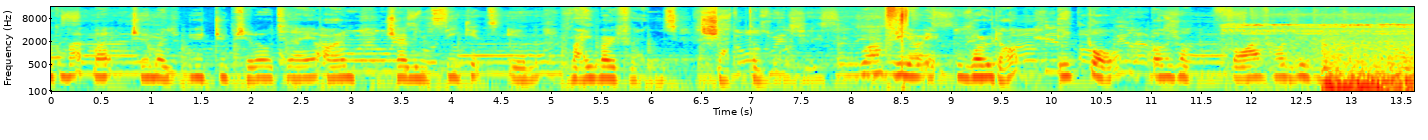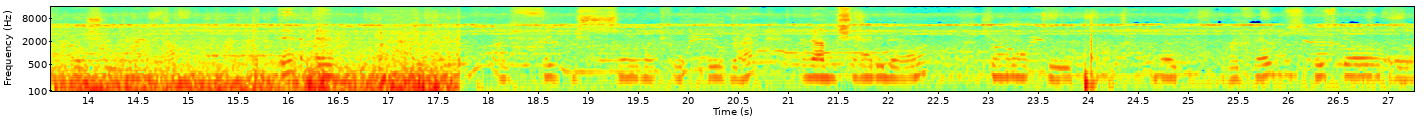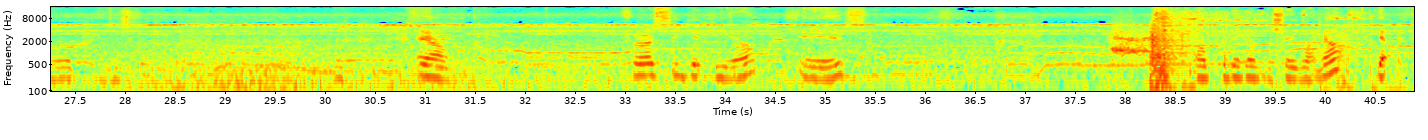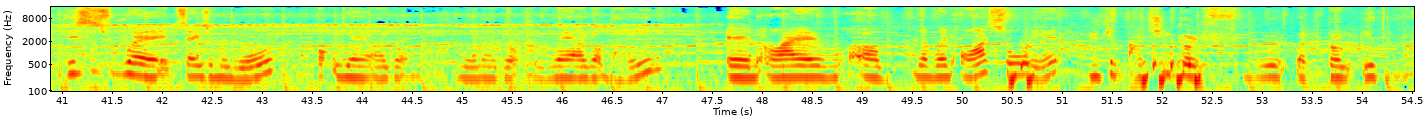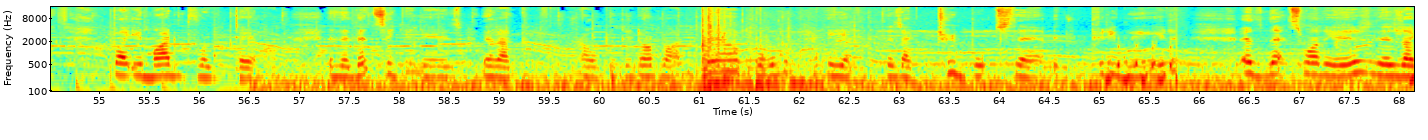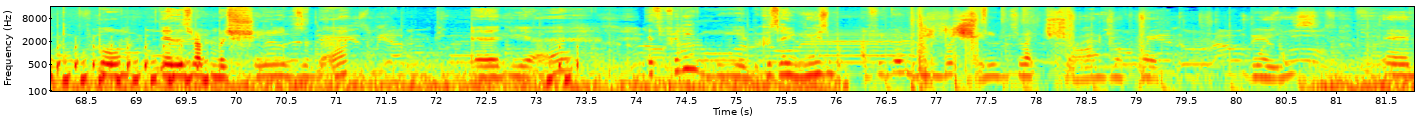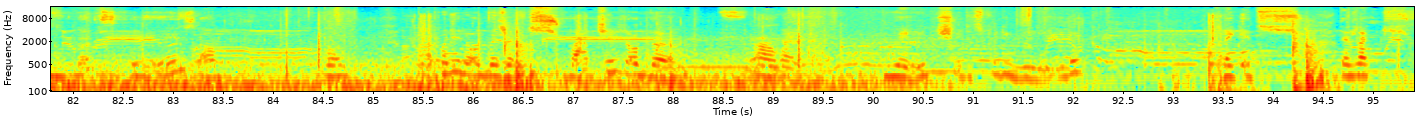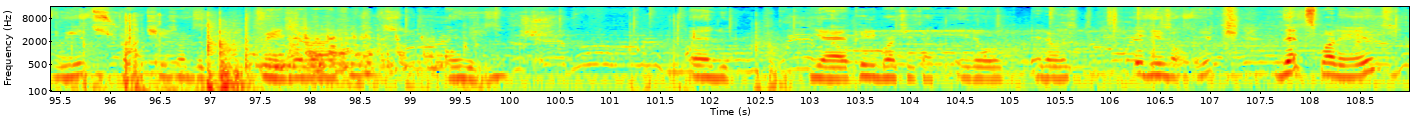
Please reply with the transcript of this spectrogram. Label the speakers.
Speaker 1: welcome back my, to my YouTube channel. Today I'm showing Secrets in Rainbow Friends Chapter 1. Last video it blowed up. It got over 500 views. That and um, I thank you so much for all that. And I'm shouting out, shout out to the, my friends, this girl and this girl. Now, first get here is I'll put it on the screen right now. Yeah, this is where it says on the wall uh, where I got when I got where I got paid, and I um then when I saw it, you can actually go through like go in but it might have broke down. And the next thing is there's like I'll put it on right now. Boom. Yeah, there's like two bots there. It's pretty weird. And next one is there's like boom. There's like machines and that. And yeah, it's pretty weird because they use. I think they use machines to like charge up the toys. And next thing is um, boom. I put it on. There's like scratches on the. Oh wait bridge. It is pretty weird. Like it's there's like weird scratches on the bridge, I think it's orange. And yeah, pretty much it's like it was it is orange. That's what it is.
